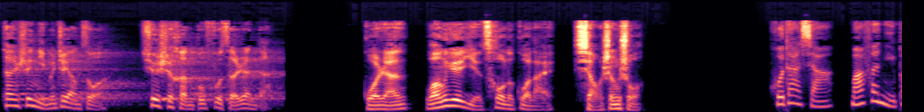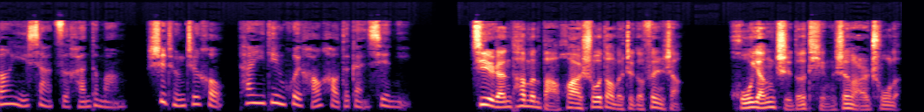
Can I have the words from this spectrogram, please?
但是你们这样做却是很不负责任的。果然，王月也凑了过来，小声说：“胡大侠，麻烦你帮一下子涵的忙，事成之后，他一定会好好的感谢你。”既然他们把话说到了这个份上，胡杨只得挺身而出了。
